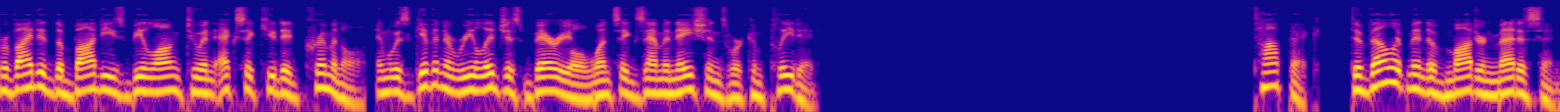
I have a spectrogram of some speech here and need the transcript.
provided the bodies belonged to an executed criminal, and was given a religious burial once examinations were completed. Development of modern medicine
